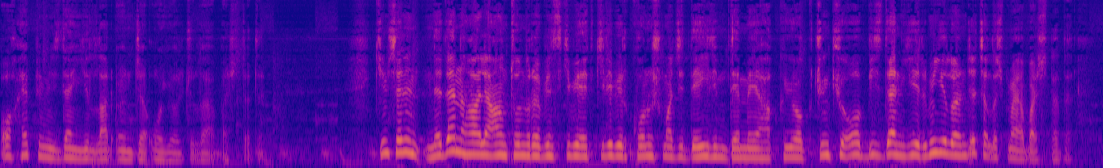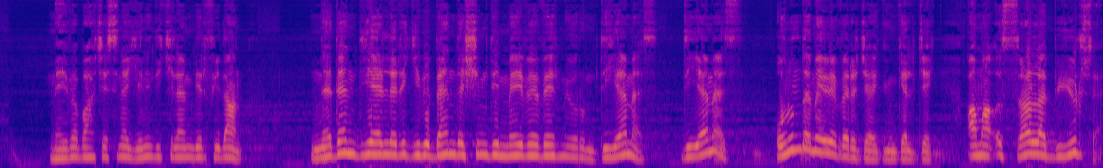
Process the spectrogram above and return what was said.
o hepimizden yıllar önce o yolculuğa başladı. Kimsenin neden hala Anton Robbins gibi etkili bir konuşmacı değilim demeye hakkı yok. Çünkü o bizden 20 yıl önce çalışmaya başladı. Meyve bahçesine yeni dikilen bir fidan. Neden diğerleri gibi ben de şimdi meyve vermiyorum diyemez. Diyemez. Onun da meyve vereceği gün gelecek. Ama ısrarla büyürse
